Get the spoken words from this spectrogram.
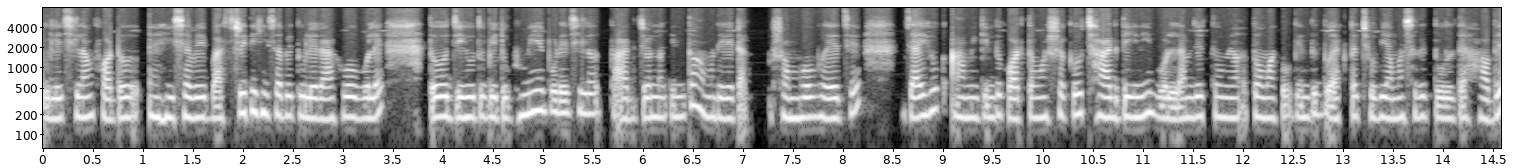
তুলেছিলাম ফটো হিসাবে বা স্মৃতি হিসাবে তুলে রাখব বলে। তো যেহেতু বেটু ঘুমিয়ে পড়েছিল, তার জন্য কিন্তু আমাদের এটা সম্ভব হয়েছে। যাই হোক, আমি কিন্তু কর্তামশাকেও ছাড় দিইনি। বললাম যে, তুমি, তোমাকেও কিন্তু দু একটা ছবি আমার সাথে তুলতে হবে।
